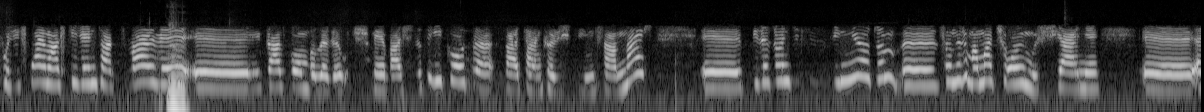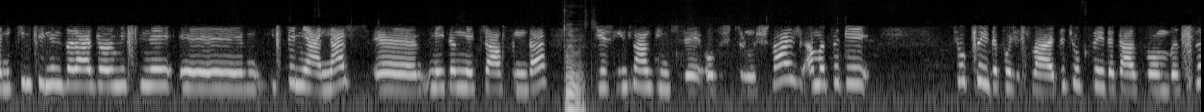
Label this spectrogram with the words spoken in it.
polisler maskelerini taktılar ve e, gaz bombaları uçuşmaya başladı. İlk orada zaten karıştı insanlar. E, biraz önce sizi dinliyordum. E, sanırım amaç oymuş. Yani e, hani kimsenin zarar görmesini e, istemeyenler e, meydanın etrafında evet. bir insan zinciri oluşturmuşlar. Ama tabii çok sayıda polis vardı. Çok sayıda gaz bombası.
